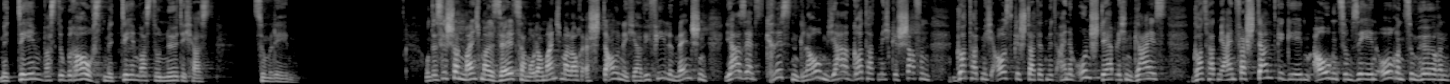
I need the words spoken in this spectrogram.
mit dem, was du brauchst, mit dem, was du nötig hast zum Leben. Und es ist schon manchmal seltsam oder manchmal auch erstaunlich, ja, wie viele Menschen, ja, selbst Christen glauben, ja, Gott hat mich geschaffen, Gott hat mich ausgestattet mit einem unsterblichen Geist, Gott hat mir einen Verstand gegeben, Augen zum Sehen, Ohren zum Hören.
